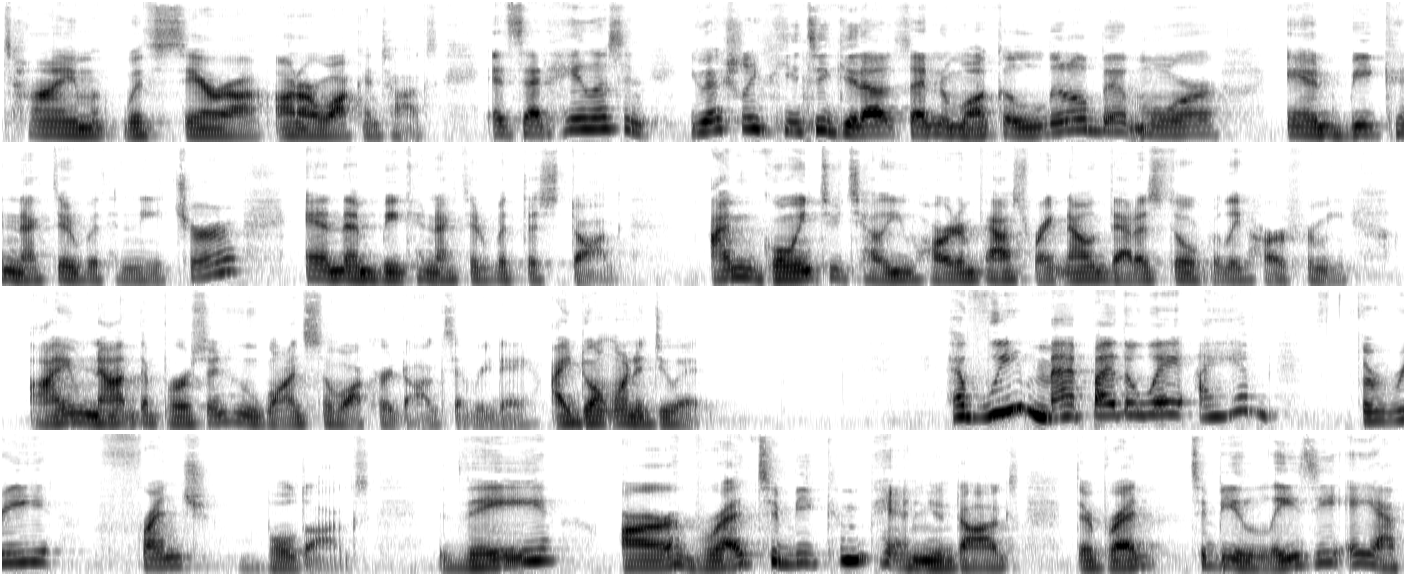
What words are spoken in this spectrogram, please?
time with Sarah on our walk and talks. It said, hey, listen, you actually need to get outside and walk a little bit more and be connected with nature and then be connected with this dog. I'm going to tell you hard and fast right now, that is still really hard for me. I'm not the person who wants to walk her dogs every day. I don't want to do it. Have we met, by the way? I have three French bulldogs. They are bred to be companion dogs. They're bred to be lazy AF.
